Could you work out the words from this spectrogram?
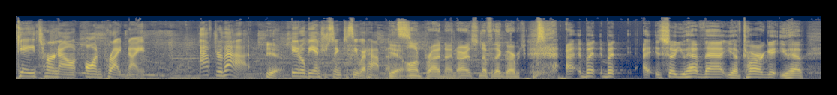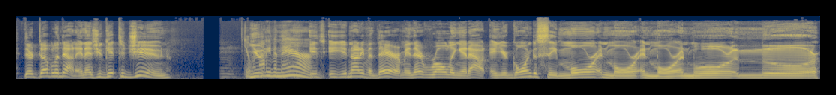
gay turnout on Pride Night. After that, Yeah. it'll be interesting to see what happens. Yeah, on Pride Night. All right, it's enough of that garbage. I, but but I, so you have that. You have Target. You have they're doubling down, and as you get to June. You're you- not even there. It's, you're not even there. I mean, they're rolling it out, and you're going to see more and more and more and more and more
